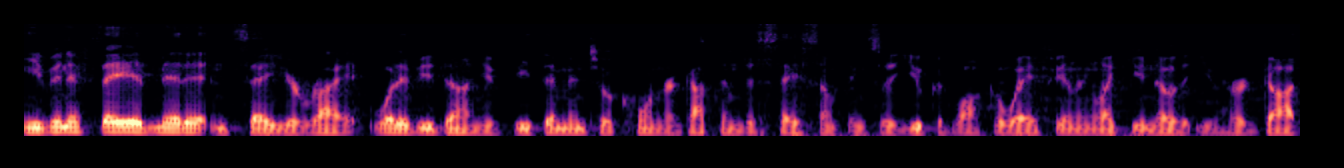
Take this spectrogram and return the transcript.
Even if they admit it and say, You're right, what have you done? You've beat them into a corner, got them to say something so that you could walk away feeling like you know that you heard God.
